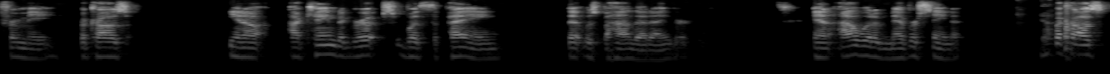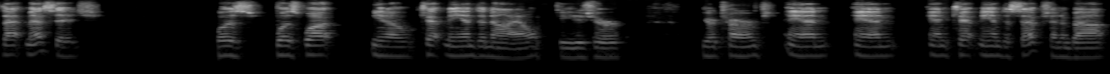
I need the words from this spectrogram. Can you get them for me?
for me because, you know, I came to grips with the pain that was behind that anger, and I would have never seen it yeah. because that message was was what you know kept me in denial to use your your terms and and and kept me in deception about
